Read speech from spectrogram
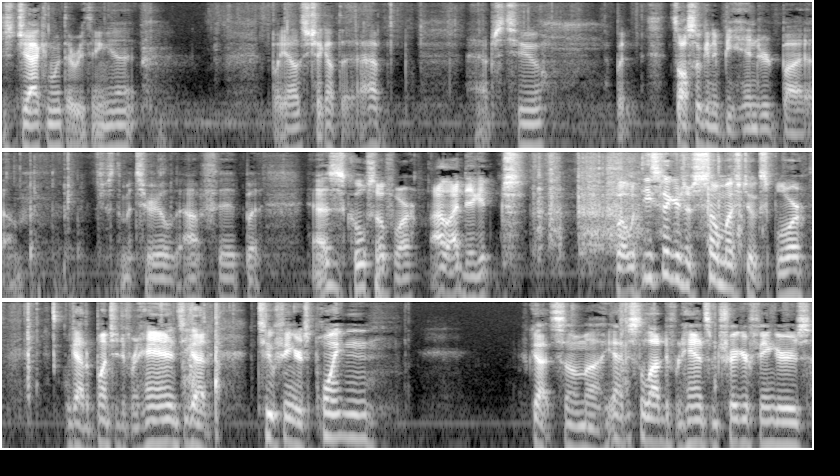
just jacking with everything yet. But yeah, let's check out the ab, abs too. But it's also going to be hindered by um, just the material of the outfit. But yeah, this is cool so far. I, I dig it. But with these figures, there's so much to explore. You got a bunch of different hands. You got two fingers pointing. You've got some, uh, yeah, just a lot of different hands, some trigger fingers,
